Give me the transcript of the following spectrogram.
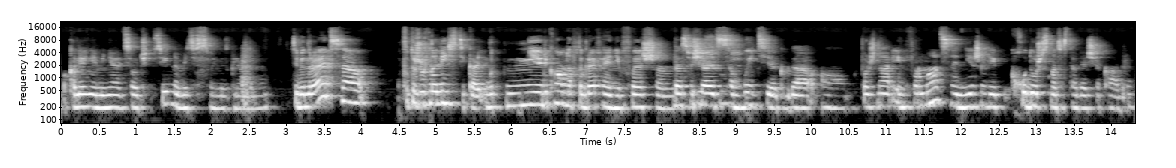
поколение меняется очень сильно вместе со своими взглядами. Тебе нравится фотожурналистика? Вот не рекламная фотография, не фэшн. Когда освещают события, когда а, важна информация, нежели художественная составляющая кадра.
